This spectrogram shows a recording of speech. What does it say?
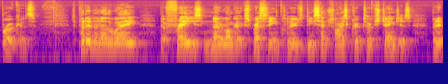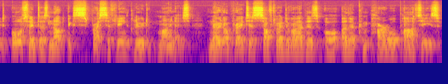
brokers. To put it another way, the phrase no longer expressly includes decentralized crypto exchanges, but it also does not expressively include miners, node operators, software developers, or other comparable parties.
